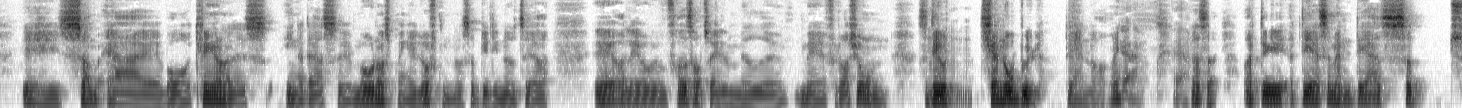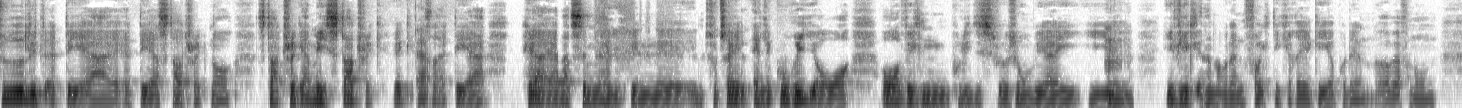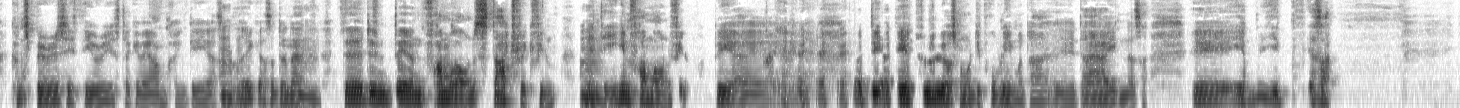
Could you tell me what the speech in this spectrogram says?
som er, øh, hvor klingernes, en af deres øh, måner springer i luften, og så bliver de nødt til at, øh, at lave fredsaftale med, øh, med federationen. Så det er jo mm. Tjernobyl, det handler om, ikke? Ja, ja. Altså, og det, det er simpelthen, det er så tydeligt, at det er, at det er Star Trek, når Star Trek er mest Star Trek. Ikke? Ja. Altså, at det er, her er simpelthen en, øh, en total allegori over, over, hvilken politisk situation vi er i, i, mm. øh, i virkeligheden, og hvordan folk de kan reagere på den, og hvad for nogle conspiracy theories, der kan være omkring det, og sådan mm. noget, ikke? Altså, den er, mm. det, det, er en, det er en fremragende Star Trek-film, mm. men det er ikke en fremragende film. Det er, og, det, og det er tydeligt også nogle af de problemer, der, øh, der er i den. Altså, øh, jeg, jeg, altså,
